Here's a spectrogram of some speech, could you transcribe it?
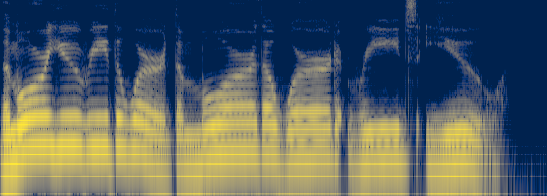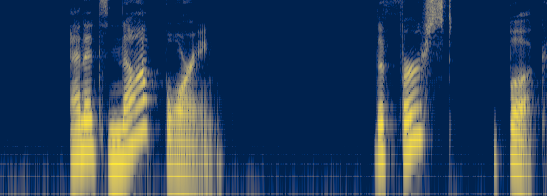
The more you read the word, the more the word reads you. And it's not boring. The first book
